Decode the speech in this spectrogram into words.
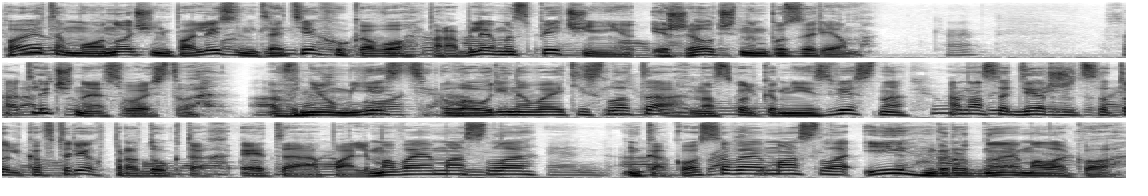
Поэтому он очень полезен для тех, у кого проблемы с печенью и желчным пузырем. Отличное свойство. В нем есть лауриновая кислота. Насколько мне известно, она содержится только в трех продуктах. Это пальмовое масло, кокосовое масло и грудное молоко.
